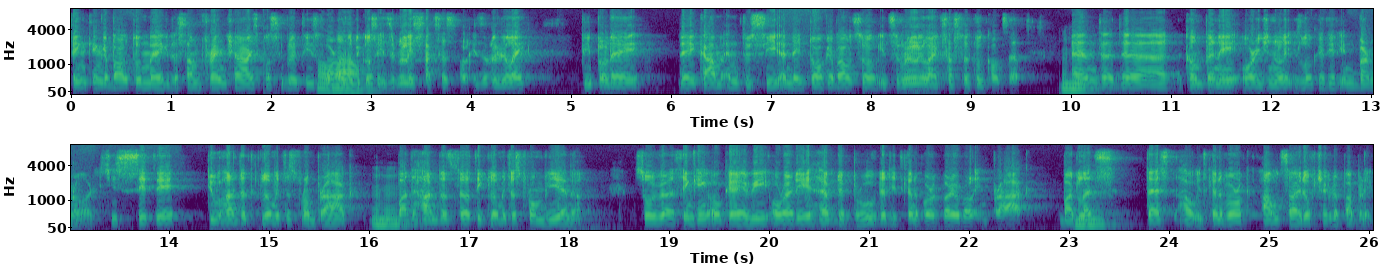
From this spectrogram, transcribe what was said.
thinking about to make the, some franchise possibilities Oh, for wow. us because it's really successful. It's really like people they they come and to see and they talk about. So it's really like successful concept. Mm-hmm. And uh, the company originally is located in Brno, which is city 200 kilometers from Prague, Mm-hmm. but 130 kilometers from Vienna. So we were thinking, okay, we already have the proof that it can work very well in Prague, but Mm-hmm. let's test how it can work outside of Czech Republic.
